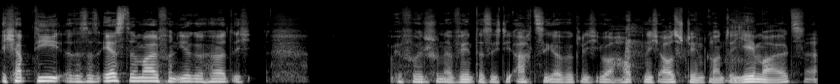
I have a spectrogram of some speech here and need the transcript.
Ich habe die, das ist das erste Mal von ihr gehört. Ich habe vorhin schon erwähnt, dass ich die 80er wirklich überhaupt nicht ausstehen konnte, jemals.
